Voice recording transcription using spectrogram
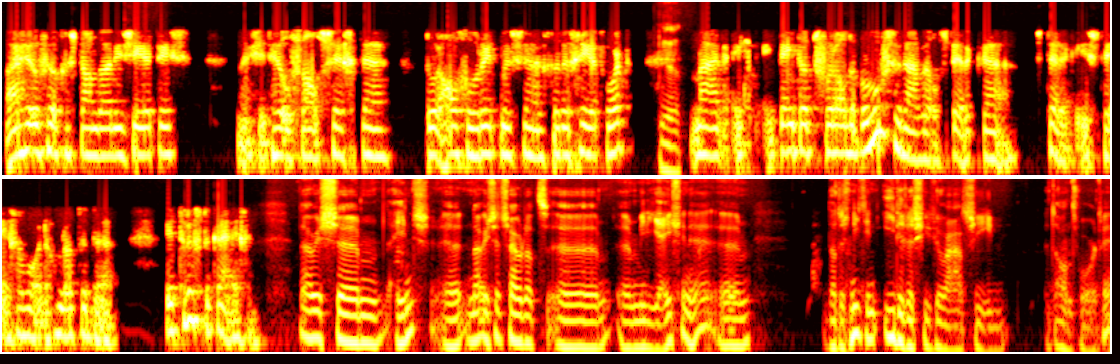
waar heel veel gestandaardiseerd is. En als je het heel vals zegt, eh, door algoritmes geregeerd wordt. Ja. Maar ik, ik denk dat vooral de behoefte daar wel sterk, eh, sterk is tegenwoordig. Om dat er, weer terug te krijgen. Nou is ehm, eens. eh, nou is het zo dat eh, mediation, hè, ehm, dat is niet in iedere situatie het antwoord. Hè?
